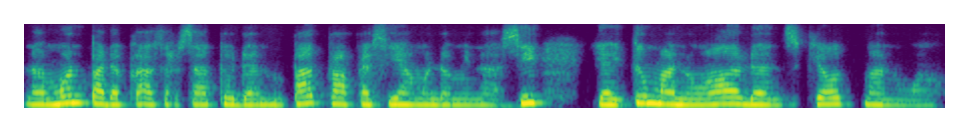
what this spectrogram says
Namun pada klaster 1 dan 4, profesi yang mendominasi yaitu manual dan skilled manual.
